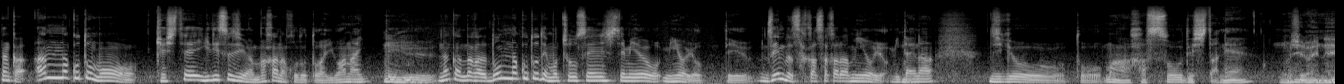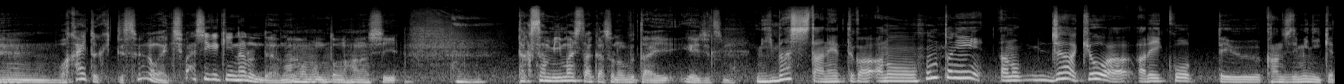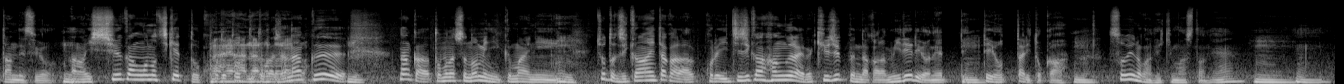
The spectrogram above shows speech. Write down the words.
なんかあんなことも決してイギリス人はバカなこととは言わないっていう、なんかだからどんなことでも挑戦してみよう見ようよっていう。全部逆さから見ようよみたいな授業とまあ発想でしたね。面白いね、うん。若い時ってそういうのが一番刺激になるんだよな、うん。本当の話、たくさん見ましたかその舞台芸術も？見ましたね。っていうかあの本当にあのじゃあ今日はあれ行こうっていう感じで見に行けたんですよ。うん。あの1週間後のチケットをここで取ってとかじゃなくうん。なんか友達と飲みに行く前に、うん。ちょっと時間空いたからこれ1時間半ぐらいの90分だから見れるよねって言って寄ったりとか、うん。そういうのができましたね。うん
